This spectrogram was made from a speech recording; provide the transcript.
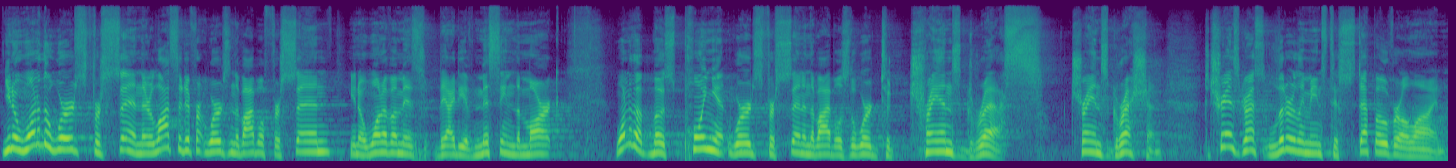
You know, one of the words for sin, there are lots of different words in the Bible for sin. You know, one of them is the idea of missing the mark. One of the most poignant words for sin in the Bible is the word to transgress, transgression. To transgress literally means to step over a line.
